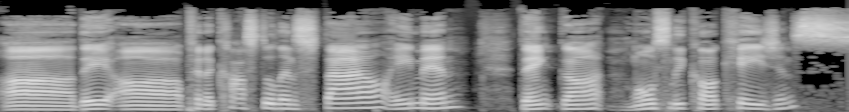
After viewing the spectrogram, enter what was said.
Uh, they are Pentecostal in style. Amen. Thank God. Mostly Caucasians.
